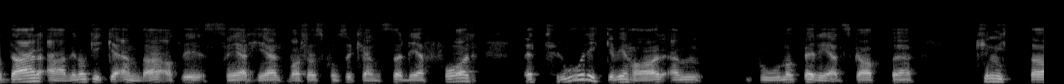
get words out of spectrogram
og Der er vi nok ikke enda at vi ser helt hva slags konsekvenser det får. Jeg tror ikke vi har en god nok beredskap eh, knytta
